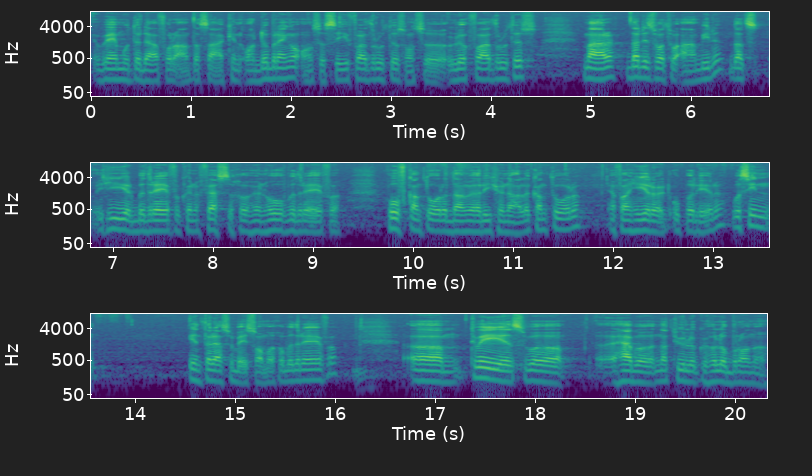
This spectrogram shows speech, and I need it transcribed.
wij moeten daarvoor een aantal zaken in orde brengen, onze zeevaartroutes, onze luchtvaartroutes. Maar dat is wat we aanbieden, dat hier bedrijven kunnen vestigen, hun hoofdbedrijven, hoofdkantoren dan wel regionale kantoren en van hieruit opereren. We zien interesse bij sommige bedrijven. Ehm, twee is, we hebben natuurlijke hulpbronnen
